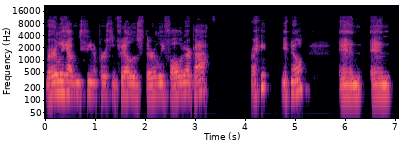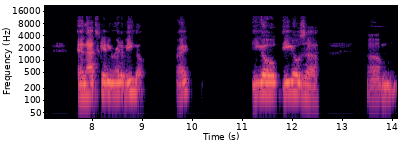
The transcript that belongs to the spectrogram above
rarely have we seen a person fail who's thoroughly followed our path, right? You know, and and and that's getting rid of ego, right? Ego, ego's a um,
